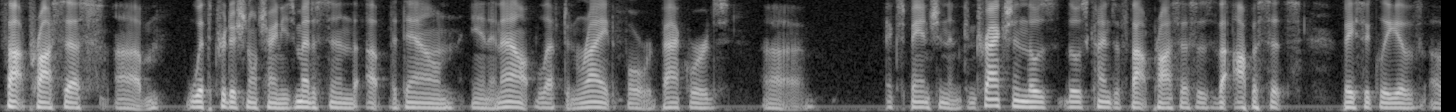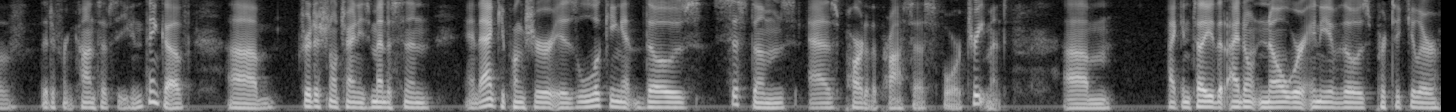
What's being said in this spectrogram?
thought process um, with traditional Chinese medicine the up, the down, in and out, left and right, forward, backwards. Uh, expansion and contraction those those kinds of thought processes the opposites basically of of the different concepts that you can think of um, traditional chinese medicine and acupuncture is looking at those systems as part of the process for treatment um, i can tell you that i don't know where any of those particular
